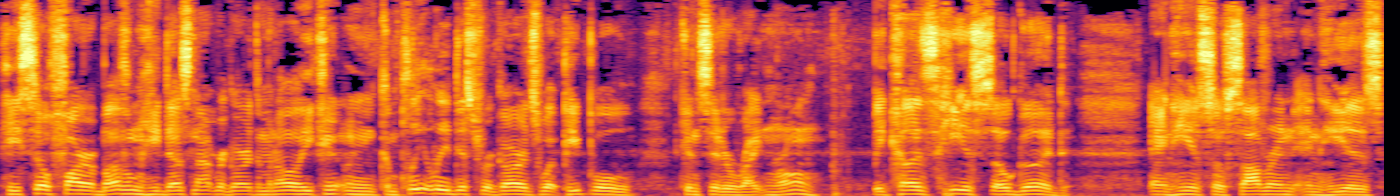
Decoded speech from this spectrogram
he's so far above them, he does not regard them at all. He, he completely disregards what people consider right and wrong because he is so good and he is so sovereign and he is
